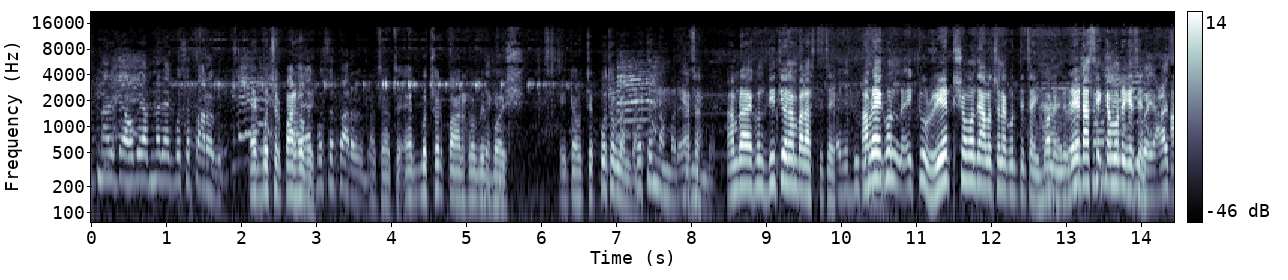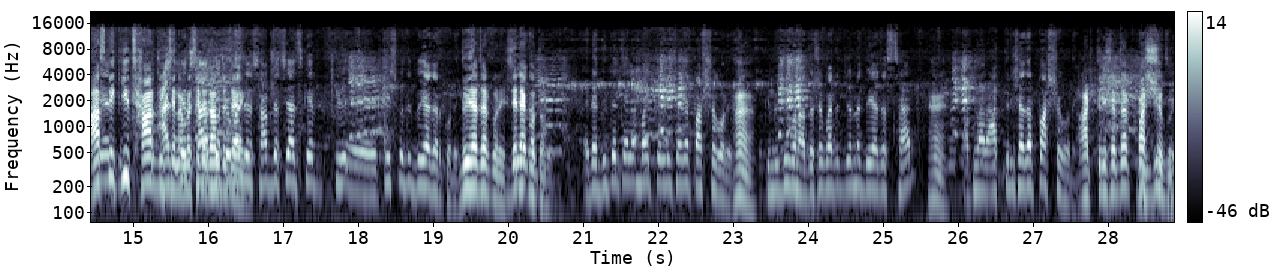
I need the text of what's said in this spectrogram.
আপনার এটা হবে আপনার এক বছর পার হবে। এক বছর পার হবে। এক বছর পার হবে। আচ্ছা আচ্ছা এক বছর পার হবে বয়স। এটা হচ্ছে প্রথম নাম্বার। প্রথম নাম্বার এক আচ্ছা নাম্বার। আমরা এখন দ্বিতীয় নাম্বার আসতে চাই। আমরা এখন একটু রেট সম্বন্ধে আলোচনা করতে চাই। বলেন রেট আজকে কেমন রেখেছেন? আজকে- কি ছাড় দিচ্ছেন? আমরা সেটা জানতে চাই। সাত আজকে পিস প্রতি দুই হাজার করে। দুই হাজার করে সেটা কত? এটা দিতে চাইলাম ভাই চল্লিশ হাজার পাঁচশো করে। হ্যাঁ। কিন্তু দিব না। দর্শক ভাইদের জন্য দুই হাজার ছাড়। হ্যাঁ। আপনার আটত্রিশ হাজার পাঁচশো করে। আটত্রিশ হাজার পাঁচশো করে?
